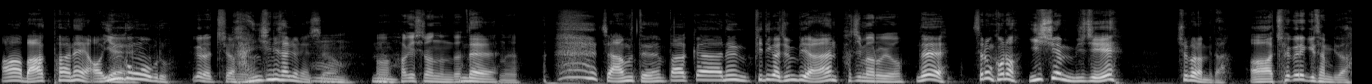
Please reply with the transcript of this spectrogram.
아 막판에 어, 예. 인공호흡으로 그렇죠. 간신히 살려냈어요. 음. 어, 음. 하기 싫었는데 네. 네. 자 아무튼 빡가는 PD가 준비한 하지 마로요. 네 새로운 코너 이슈엠 뮤직 출발합니다. 아 최근의 기사입니다.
